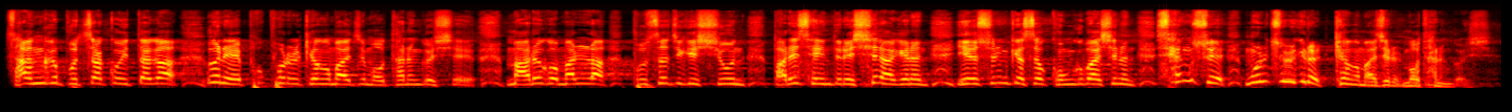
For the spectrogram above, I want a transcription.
작은 것 붙잡고 있다가 은혜의 폭포를 경험하지 못하는 것이에요. 마르고 말라 부서지기 쉬운 바리새인들의 신학에는 예수님께서 공급하시는 생수의 물줄기를 경험하지를 못하는 것이에요.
